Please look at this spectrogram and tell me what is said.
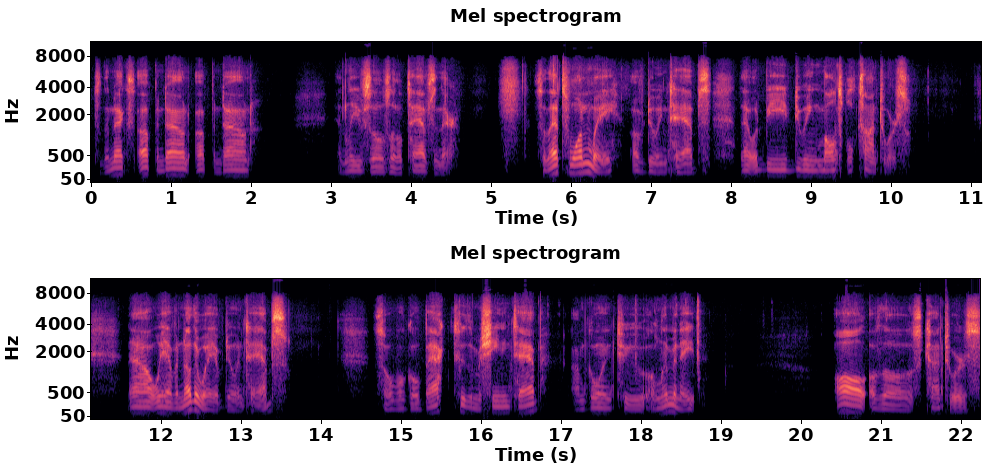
to the next, up and down, up and down, and leaves those little tabs in there. So that's one way of doing tabs. That would be doing multiple contours. Now we have another way of doing tabs. So we'll go back to the machining tab. I'm going to eliminate all of those contours.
